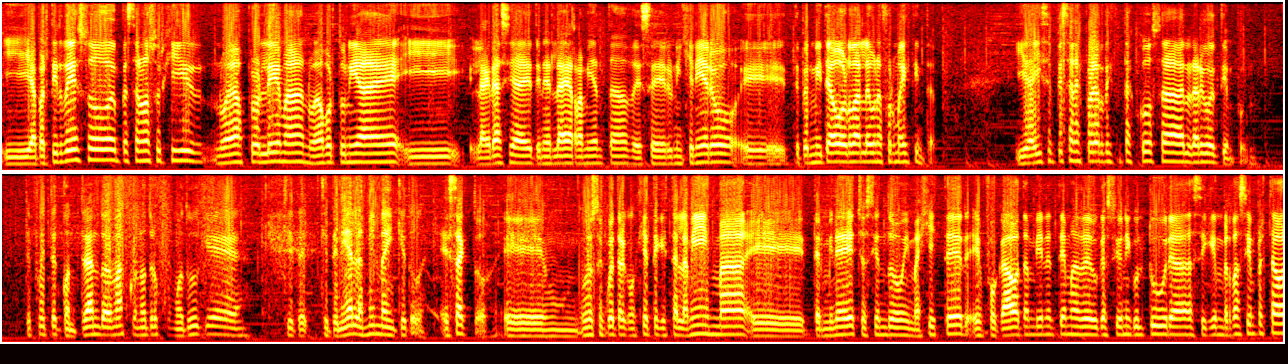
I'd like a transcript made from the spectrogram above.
Y a partir de eso empezaron a surgir nuevos problemas, nuevas oportunidades y la gracia de tener las herramientas de ser un ingeniero eh, te permite abordarla de una forma distinta. Y ahí se empiezan a explorar distintas cosas a lo largo del tiempo. Te fuiste encontrando además con otros como tú que, que, te- que tenían las mismas inquietudes. Exacto. Eh, uno se encuentra con gente que está en la misma. eh, terminé, de hecho, haciendo mi magíster enfocado también en temas de educación y cultura. Así que en verdad siempre estaba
